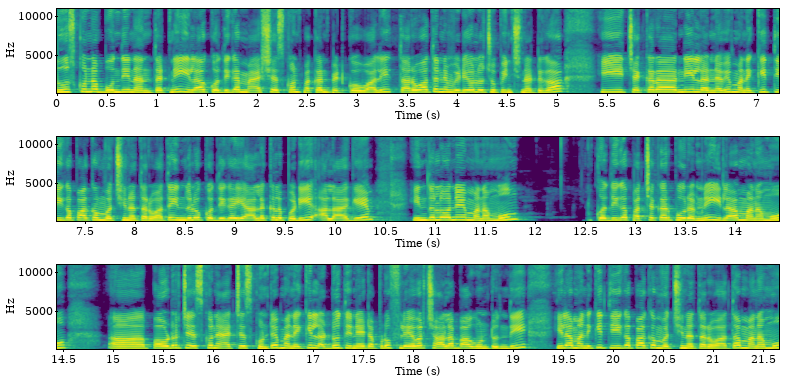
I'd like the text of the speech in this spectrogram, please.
దూసుకున్న బూందీని అంతటిని ఇలా కొద్దిగా మ్యాష్ చేసుకొని పక్కన పెట్టుకోవాలి. తర్వాత నేను వీడియోలో చూపించినట్టుగా ఈ చక్కెర నీళ్ళు అనేవి మనకి తీగపాకం వచ్చిన తర్వాత ఇందులో కొద్దిగా యాలకుల పొడి అలాగే ఇందులోనే మనము కొద్దిగా పచ్చకర్పూరంని ఇలా మనము పౌడర్ చేసుకొని యాడ్ చేసుకుంటే మనకి లడ్డు తినేటప్పుడు ఫ్లేవర్ చాలా బాగుంటుంది. ఇలా మనకి తీగపాకం వచ్చిన తర్వాత మనము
